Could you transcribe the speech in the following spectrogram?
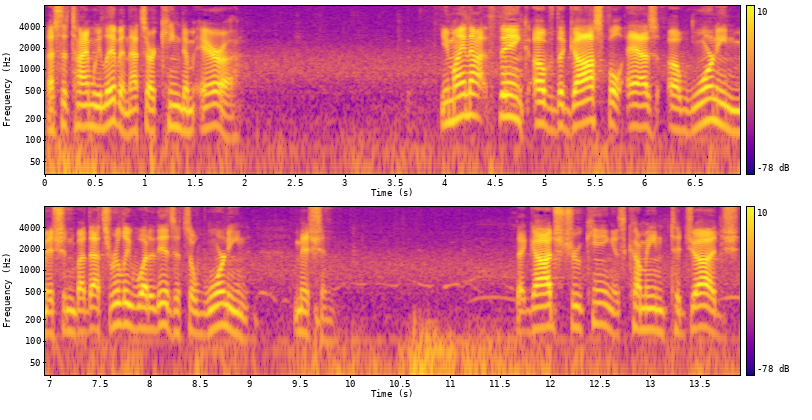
That's the time we live in. That's our kingdom era. You might not think of the gospel as a warning mission, but that's really what it is. It's a warning mission. That God's true king is coming to judge,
